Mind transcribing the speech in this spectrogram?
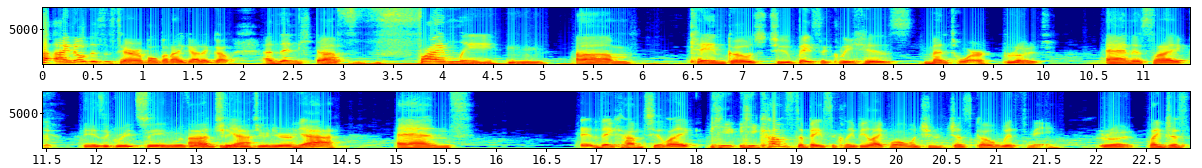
I know this is terrible, but I gotta go. And then uh, f- finally, Mhm. um, Kane goes to basically his mentor, Right. and it's like, He has a great scene with Lon Uh, Chaney yeah, Jr. yeah, and they come to like he he comes to basically be like, well, would you just go with me? Right. Like just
